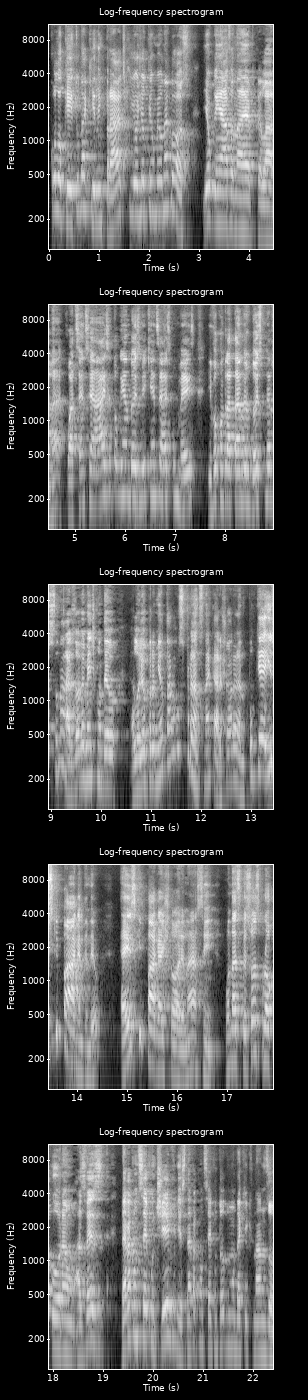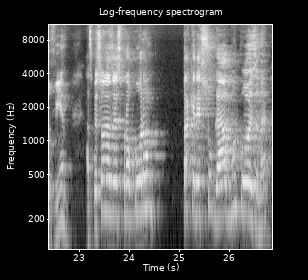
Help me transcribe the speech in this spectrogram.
coloquei tudo aquilo em prática e hoje eu tenho o meu negócio. E eu ganhava na época lá, né, 400 reais, e estou ganhando 2.500 reais por mês e vou contratar meus dois primeiros funcionários. Obviamente, quando eu, ela olhou para mim, eu estava nos prantos, né, cara, chorando, porque é isso que paga, entendeu? É isso que paga a história, né? Assim, quando as pessoas procuram, às vezes, deve acontecer contigo, Vinícius, deve acontecer com todo mundo aqui que está nos ouvindo, as pessoas às vezes procuram para querer sugar alguma coisa, né?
